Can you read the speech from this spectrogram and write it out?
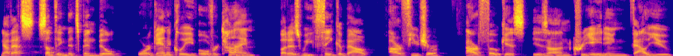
Now that's something that's been built organically over time, but as we think about our future, our focus is on creating value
